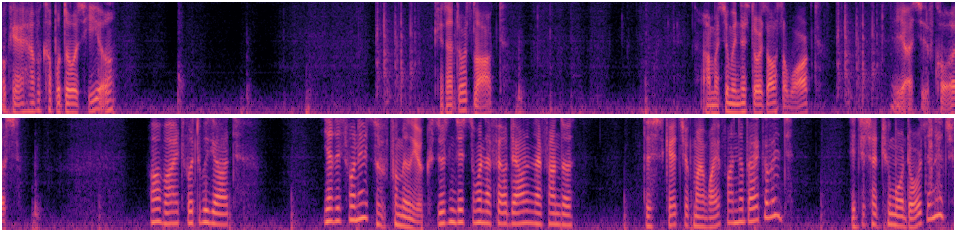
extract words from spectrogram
Okay, I have a couple doors here. Okay, that door's locked. I'm assuming this door's also locked. Yes, of course. Alright, what do we got? Yeah, this one is familiar, because isn't this the one that fell down and I found the, the sketch of my wife on the back of it? It just had two more doors in it?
